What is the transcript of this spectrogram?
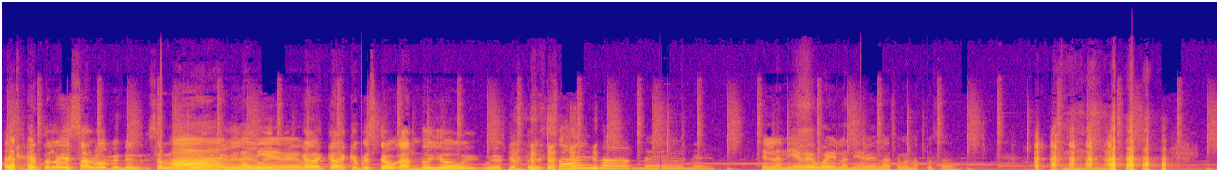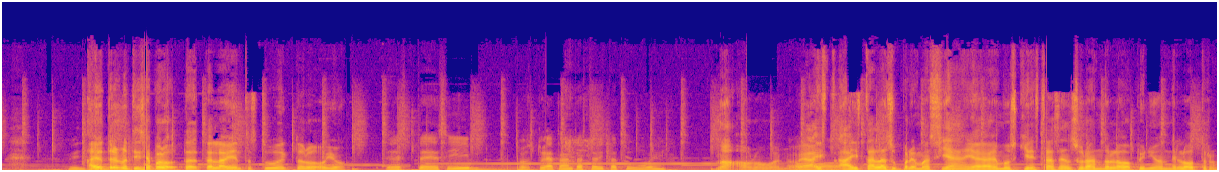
Hay que cantar la de Sálvame en el Sálvame Ah, en en el la nieve, que cada, cada que me esté ahogando yo, güey, voy a cantar Sálvame. En la nieve, güey. En la nieve la semana pasada. Hay otra noticia, pero ¿te, te la avientas tú, Héctor, o yo? Este, sí. Pues tú ya te aventaste ahorita tú, güey. No, no, bueno. Oh. Ahí, ahí está la supremacía. Ya vemos quién está censurando la opinión del otro.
